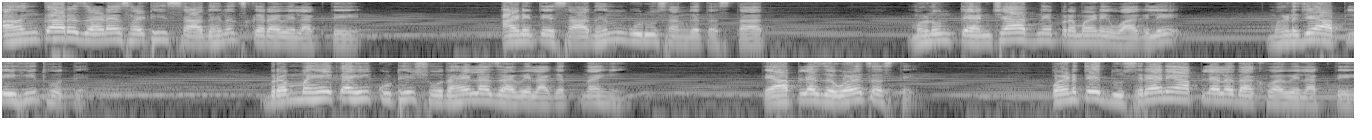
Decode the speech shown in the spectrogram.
अहंकार जाण्यासाठी साधनच करावे लागते आणि ते साधन गुरु सांगत असतात. म्हणून त्यांच्या आज्ञेप्रमाणे वागले म्हणजे आपले हित होते. ब्रह्म हे काही कुठे शोधायला जावे लागत नाही. ते आपल्या जवळच असते. पण ते दुसऱ्याने आपल्याला दाखवावे लागते.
